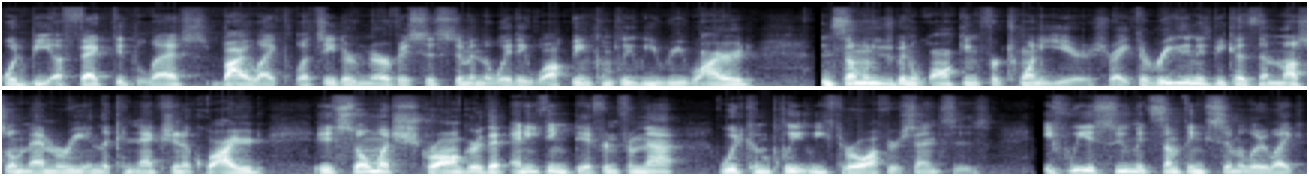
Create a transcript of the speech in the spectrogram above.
would be affected less by like let's say their nervous system and the way they walk being completely rewired than someone who's been walking for 20 years, right? The reason is because the muscle memory and the connection acquired is so much stronger that anything different from that would completely throw off your senses. If we assume it's something similar like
